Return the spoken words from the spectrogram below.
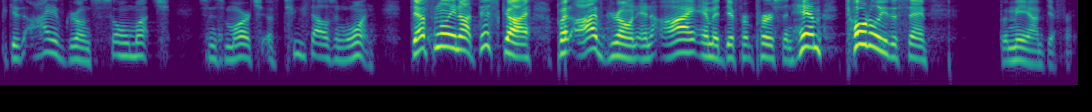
because I have grown so much since March of 2001. Definitely not this guy, but I've grown and I am a different person. Him, totally the same, but me, I'm different.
